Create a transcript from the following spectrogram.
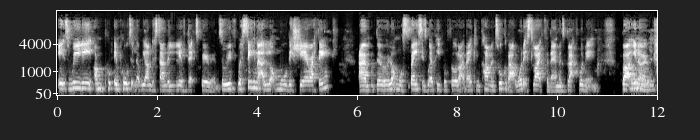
it's really um, important that we understand the lived experience. So we are seeing that a lot more this year, I think. Um, there are a lot more spaces where people feel like they can come and talk about what it's like for them as Black women. But, you know, mm.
